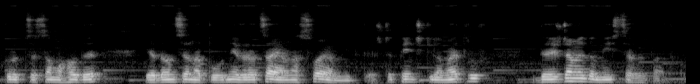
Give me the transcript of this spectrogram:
Wkrótce samochody jadące na południe wracają na swoją nitkę. Jeszcze 5 km dojeżdżamy do miejsca wypadku.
